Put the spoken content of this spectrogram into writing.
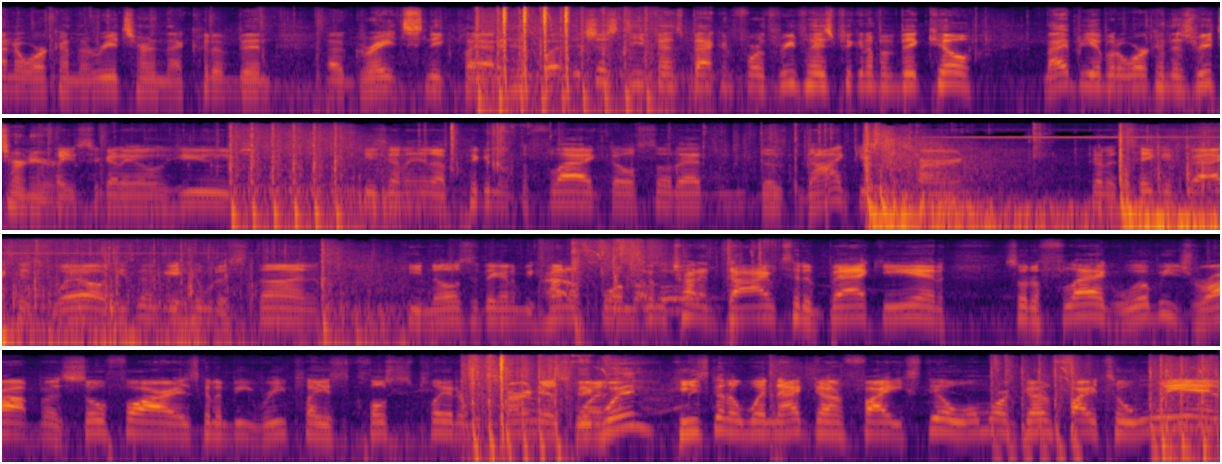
trying to work on the return. That could have been a great sneak play out of him, but it's just defense back and forth. Replay's picking up a big kill. Might be able to work on this return here. Pacer gotta go huge. He's gonna end up picking up the flag though, so that does not get returned. Gonna take it back as well. He's gonna get hit with a stun. He knows that they're gonna be hunting for him. He's gonna try to dive to the back end, so the flag will be dropped. But so far, it's gonna be replays. The closest player to return this Big one. win. He's gonna win that gunfight. Still one more gunfight to win,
